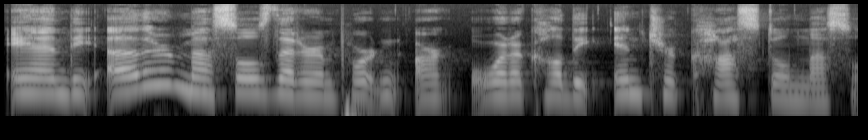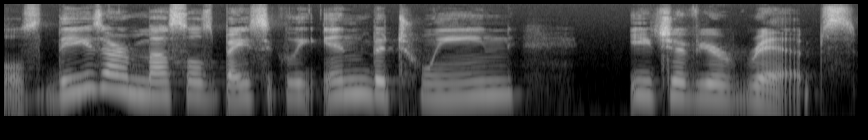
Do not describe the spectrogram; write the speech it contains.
And the other muscles that are important are what are called the intercostal muscles. These are muscles basically in between each of your ribs.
